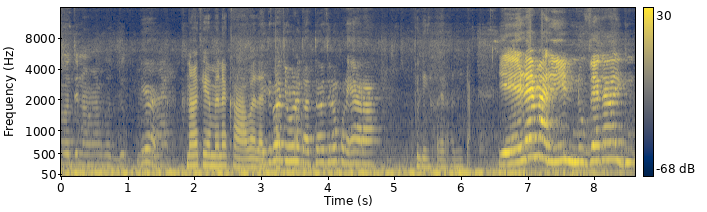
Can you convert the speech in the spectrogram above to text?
వద్దు నా వద్దు. నాకేమైనా కావాలి ఇదిగో. చూడు దద్దోజనం పులిహార. పులిహోర అంట. ఏడే మరి? నువ్వే కదా ఇది-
